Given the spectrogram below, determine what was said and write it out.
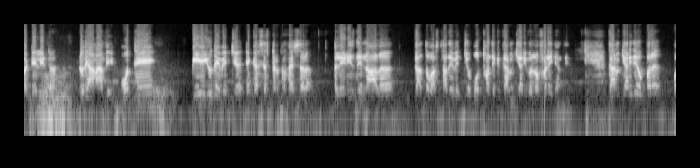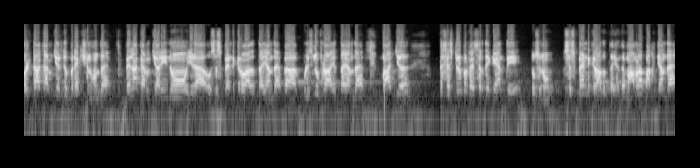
ਵੱਡੇ ਲੀਡਰ ਲੁਧਿਆਣਾ ਦੇ, ਉੱਥੇ ਪੀਏਯੂ ਦੇ ਵਿੱਚ ਇੱਕ ਅਸਿਸਟੈਂਟ ਪ੍ਰੋਫੈਸਰ ਲੇਡੀਜ਼ ਦੇ ਨਾਲ ਗਲਤ ਅਵਸਥਾ ਦੇ ਵਿੱਚ ਉੱਥੋਂ ਦੇ ਇੱਕ ਕਰਮਚਾਰੀ ਵੱਲੋਂ ਫੜੇ ਜਾਂਦੇ ਕਰਮਚਾਰੀ ਦੇ ਉੱਪਰ ਉਲਟਾ ਕਰਮਚਾਰੀ ਦੇ ਉੱਪਰ ਐਕਸ਼ਨ ਹੁੰਦਾ ਹੈ। ਪਹਿਲਾਂ ਕਰਮਚਾਰੀ ਨੂੰ ਜਿਹੜਾ ਉਹ ਸਸਪੈਂਡ ਕਰਵਾ ਦਿੱਤਾ ਜਾਂਦਾ ਹੈ ਪੁਲਿਸ ਨੂੰ ਫੜਾ ਦਿੱਤਾ ਜਾਂਦਾ ਹੈ। ਬਾਅਦ ਚ ਅਸਿਸਟੈਂਟ ਪ੍ਰੋਫੈਸਰ ਦੇ ਕਹਿਣ ਤੇ ਉਸ ਨੂੰ ਸਸਪੈਂਡ ਕਰਾ ਦਿੱਤਾ ਜਾਂਦਾ। ਮਾਮਲਾ ਭਖ ਜਾਂਦਾ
